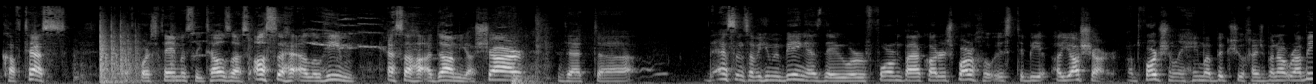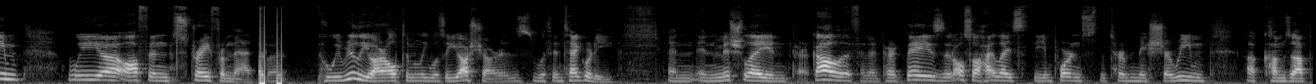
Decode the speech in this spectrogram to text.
Kaftes, of course, famously tells us, Asa Elohim, Esa Adam Yashar, that uh, the essence of a human being as they were formed by a Kadosh Baruch Hu is to be a Yashar. Unfortunately, Hema Bikshu Cheshbanot Rabim, we uh, often stray from that. But who we really are ultimately was a yashar, is with integrity. And in Mishlei, in Perak Aleph, and in Perak Beis, it also highlights the importance, the term Mesharim uh, comes up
